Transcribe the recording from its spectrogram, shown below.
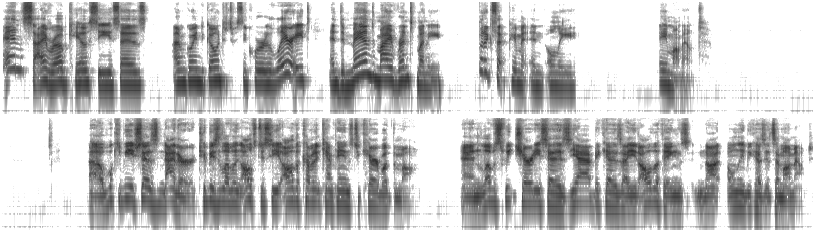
And Cyrub KOC says, I'm going to go into Twisting Corridors Layer 8 and demand my rent money, but accept payment in only a mom amount. Uh, WookieBH says neither. Too busy leveling alt to see all the Covenant campaigns to care about the maw. And Love Sweet Charity says, yeah, because I need all the things, not only because it's a maw mount.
